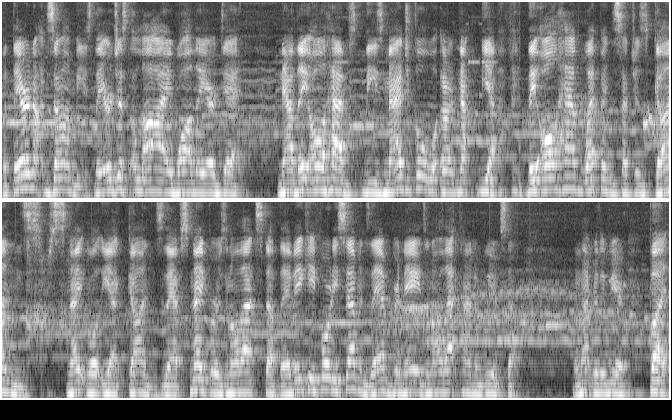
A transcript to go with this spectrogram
but they are not zombies. They are just alive while they are dead. Now they all have these magical, or not, yeah, they all have weapons such as guns, snipe, well, yeah, guns. They have snipers and all that stuff. They have AK-47s. They have grenades and all that kind of weird stuff. Well, not really weird, but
